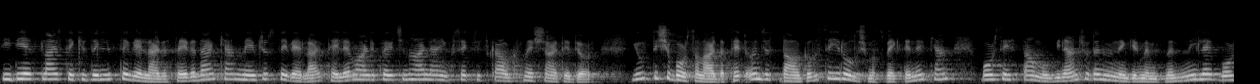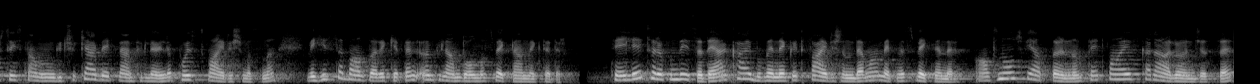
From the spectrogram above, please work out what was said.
CDS'ler 850 seviyelerde seyrederken mevcut seviyeler TL varlıklar için halen yüksek risk algısına işaret ediyor. Yurt dışı borsalarda FED öncesi dalgalı seyir oluşması beklenirken Borsa İstanbul bilanço dönemine girmemiz nedeniyle Borsa İstanbul'un güçlü kar beklentileriyle pozitif ayrışmasını ve hisse bazlı hareketlerin ön planda olması beklenmektedir. TL tarafında ise değer kaybı ve negatif ayrışının devam etmesi beklenir. Altın ons fiyatlarının FED faiz kararı öncesi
